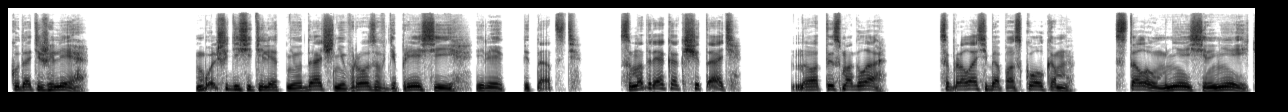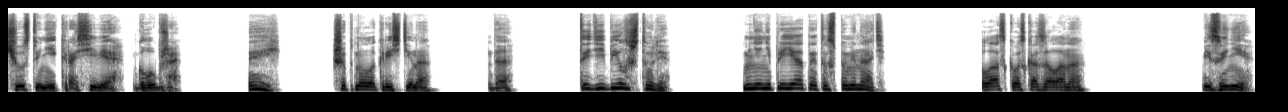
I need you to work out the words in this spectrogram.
куда тяжелее. Больше десяти лет неудач, неврозов, депрессий или пятнадцать. Смотря как считать. Но ты смогла. Собрала себя по осколкам, стала умнее, сильнее, чувственнее, красивее, глубже. «Эй!» — шепнула Кристина. «Да?» «Ты дебил, что ли? Мне неприятно это вспоминать», — ласково сказала она. «Извини.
